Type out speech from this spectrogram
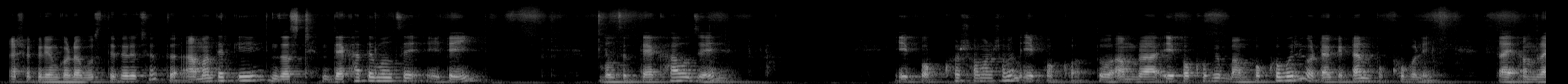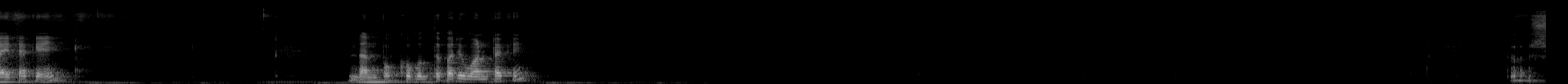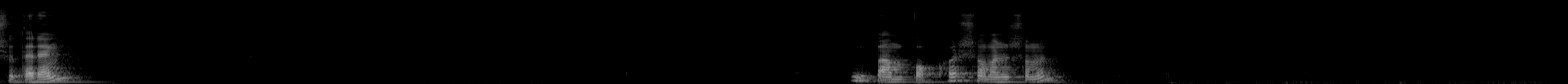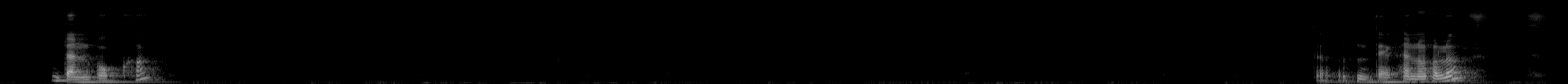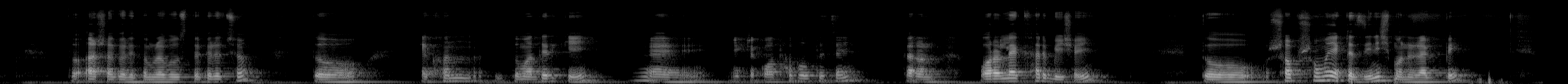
আশা করি অঙ্কটা বুঝতে পেরেছ। তো আমাদেরকে জাস্ট দেখাতে বলছে এটাই। বলছে, দেখাও যে এই পক্ষ সমান সমান এই পক্ষ। তো আমরা এই পক্ষকে বাম পক্ষ বলি, ওটাকে ডান পক্ষ বলি। তাই আমরা এটাকে ডান পক্ষ বলতে পারি, ওয়ানটাকে। তো সুতরাং বাম পক্ষ সমান সমান ডান পক্ষ তো দেখানো হলো। তো আশা করি তোমরা বুঝতে পেরেছ। তো এখন তোমাদেরকে একটা কথা বলতে চাই, কারণ পড়ালেখার বিষয়, তো সব সময় একটা জিনিস মনে রাখবে,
